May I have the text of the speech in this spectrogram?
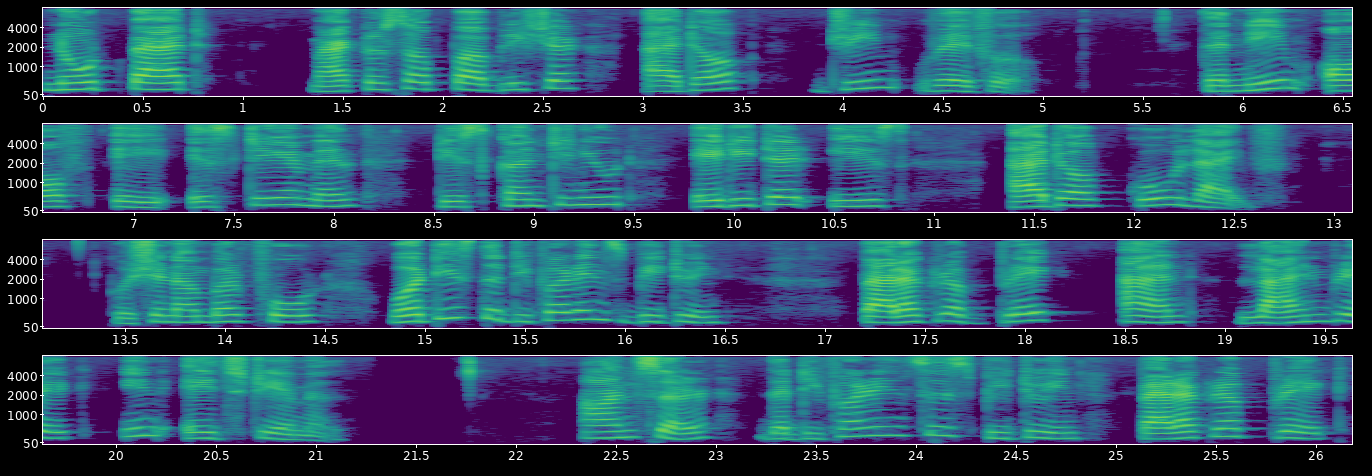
Notepad, Microsoft Publisher, Adobe, Dreamweaver. The name of a HTML discontinued editor is Adobe GoLive. Question number 4. What is the difference between paragraph break and line break in HTML? Answer The differences between paragraph break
